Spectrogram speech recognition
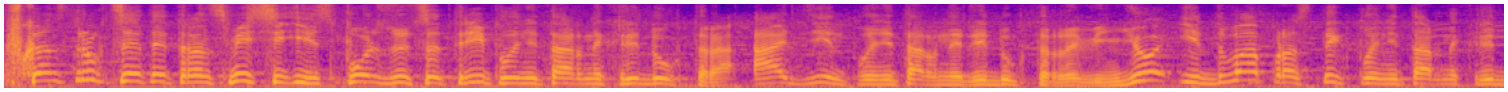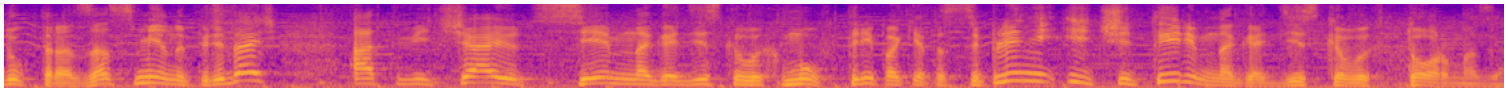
В конструкции этой трансмиссии используются три планетарных редуктора. Один планетарный редуктор Равиньо и два простых планетарных редуктора. За смену передач отвечают 7 многодисковых мув, 3 пакета сцепления и 4 многодисковых тормоза.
